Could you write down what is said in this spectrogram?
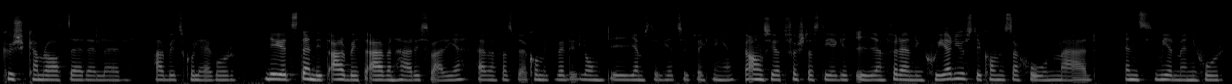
kurskamrater eller arbetskollegor. Det är ju ett ständigt arbete även här i Sverige, även fast vi har kommit väldigt långt i jämställdhetsutvecklingen. Jag anser att första steget i en förändring sker just i konversation med ens medmänniskor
